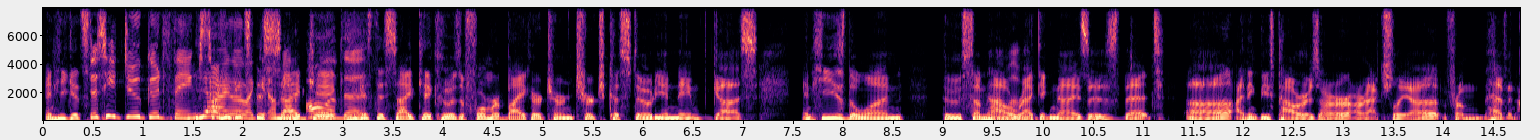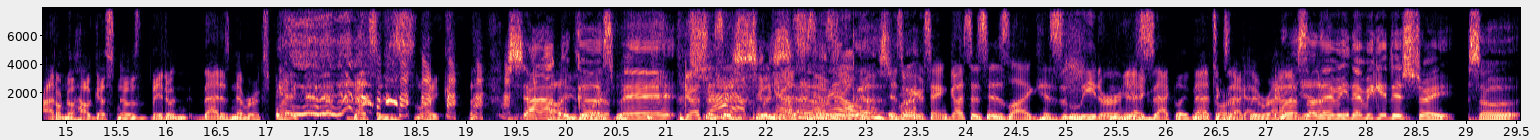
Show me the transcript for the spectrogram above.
And he gets Does he do good things? yeah, Tyler? he gets like, this I mean, sidekick. of the He gets this sidekick who is a former biker turned church custodian named Gus, and he's the one who somehow love it. recognizes that. Uh, I think these powers are are actually uh from heaven. I don't know how Gus knows. They don't. That is never explained. Gus is like Shout out to Gus, man. Gus Shout is out his, to Gus Gus, is, for his- real. Gus, is what you're saying. Gus is his like his leader. yeah, his exactly. That's mentor. exactly Okay. right. Well, so let me let me get this straight. So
